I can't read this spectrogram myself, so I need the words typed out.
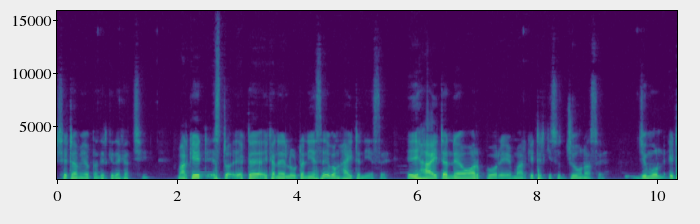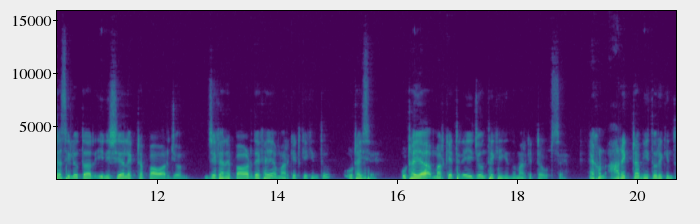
সেটা আমি আপনাদেরকে দেখাচ্ছি। মার্কেট একটা এখানে লোটা নিয়েছে এবং হাইটা নিয়েছে। এই হাইটা নেওয়ার পরে মার্কেটের কিছু জোন আছে। যেমন এটা ছিল তার ইনিশিয়াল একটা পাওয়ার জোন যেখানে পাওয়ার দেখাইয়া মার্কেটকে কিন্তু উঠাইছে। উঠাইয়া মার্কেটের এই জোন থেকে কিন্তু মার্কেটটা উঠছে। এখন আরেকটা ভিতরে কিন্তু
